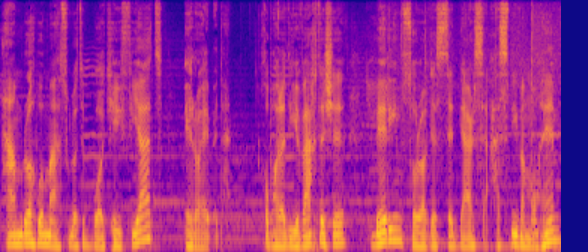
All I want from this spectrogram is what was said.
همراه با محصولات با کیفیت ارائه بدن. خب حالا دیگه وقتشه بریم سراغ سه درس اصلی و مهم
